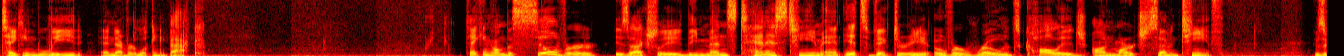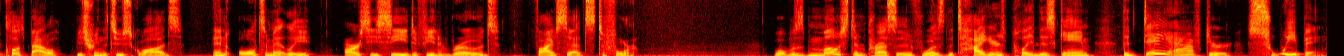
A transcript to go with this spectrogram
taking the lead and never looking back. Taking home the silver is actually the men's tennis team and its victory over Rhodes College on March 17th. It was a close battle between the two squads, and ultimately, RCC defeated Rhodes five sets to four. What was most impressive was the Tigers played this game the day after sweeping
